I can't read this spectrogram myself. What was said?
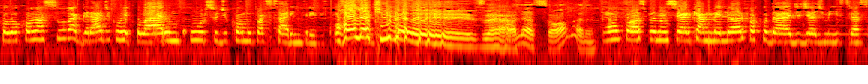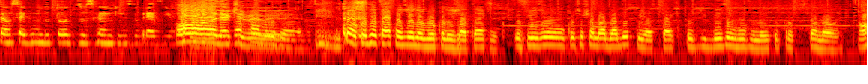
colocou na sua grade curricular um curso de como passar em entrevista. Olha que beleza! Olha só, mano. Não posso pronunciar que é a melhor faculdade de administração segundo todos os rankings do Brasil. Olha que beleza! já. Então, quando eu tava fazendo o meu colegial técnico, eu fiz um curso chamado ADP, Aspecto de Desenvolvimento Profissional. Ó.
